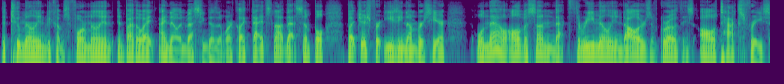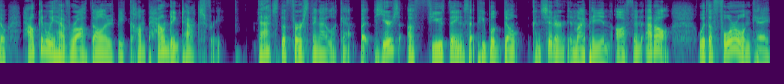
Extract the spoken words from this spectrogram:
The 2 million becomes 4 million. And by the way, I know investing doesn't work like that. It's not that simple, but just for easy numbers here, well, now all of a sudden that $3 million of growth is all tax free. So how can we have Roth dollars be compounding tax free? That's the first thing I look at. But here's a few things that people don't consider, in my opinion, often at all. With a 401k,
